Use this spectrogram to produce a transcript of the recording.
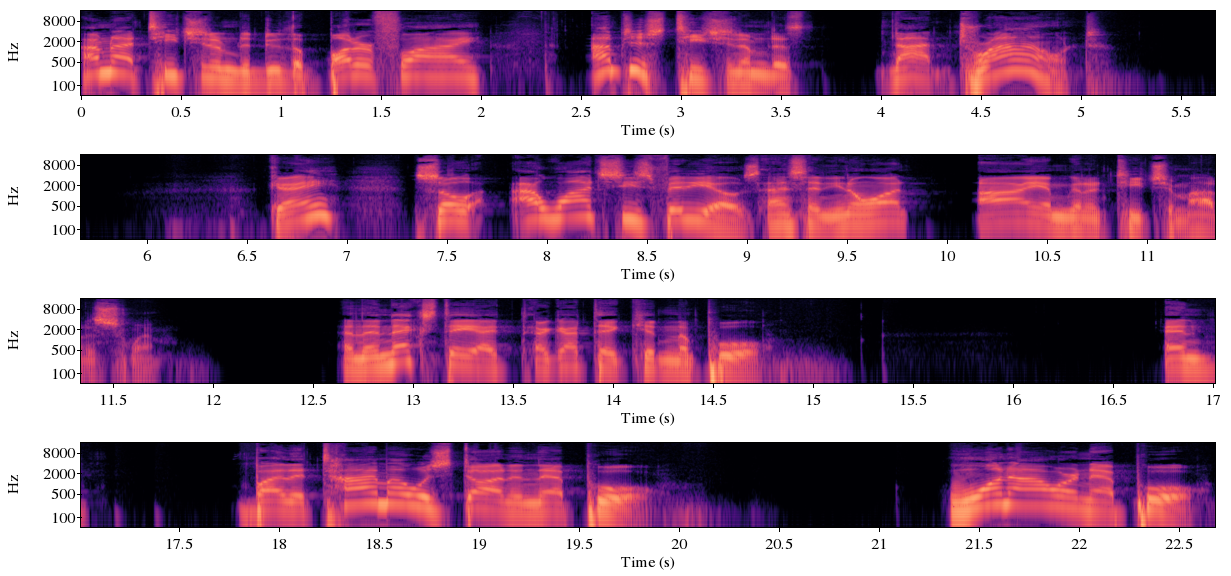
I'm not teaching them to do the butterfly. I'm just teaching them to not drown. Okay. So I watched these videos I said, you know what? I am going to teach them how to swim. And the next day I, I got that kid in the pool. And by the time I was done in that pool, one hour in that pool,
